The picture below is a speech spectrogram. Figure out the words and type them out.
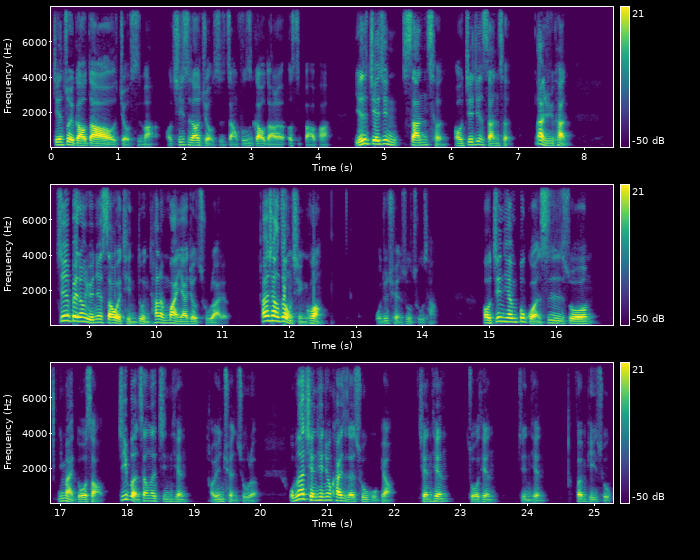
今天最高到九十嘛，哦，七十到九十，涨幅是高达了二十八趴，也是接近三成哦，接近三成。那你去看。今天被动元件稍微停顿，它的卖压就出来了。它像这种情况，我就全数出场。哦，今天不管是说你买多少，基本上在今天我已经全出了。我们在前天就开始在出股票，前天、昨天、今天分批出。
